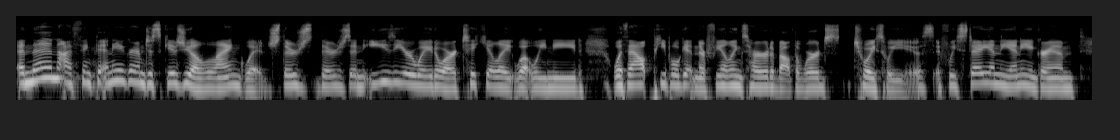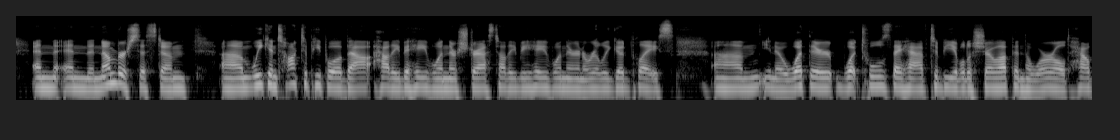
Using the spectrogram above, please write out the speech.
And then I think the Enneagram just gives you a language. There's there's an easier way to articulate what we need without people getting their feelings hurt about the words choice we use. If we stay in the Enneagram and and the number system, um, we can talk to people about how they behave when they're stressed, how they behave when they're in a really good place. Um, you know what they're what tools they have to be able to show up in the world, how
